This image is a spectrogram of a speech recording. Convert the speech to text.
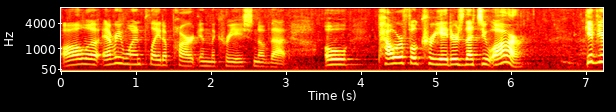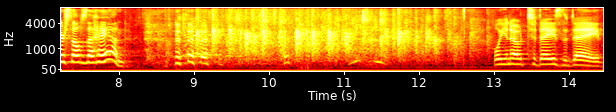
All uh, everyone played a part in the creation of that. Oh, powerful creators that you are! Give yourselves a hand. well, you know, today's the day.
